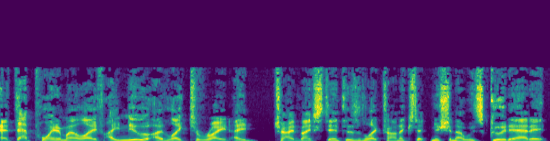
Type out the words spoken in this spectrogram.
at that point in my life, I knew I liked to write. I tried my stint as an electronics technician. I was good at it.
